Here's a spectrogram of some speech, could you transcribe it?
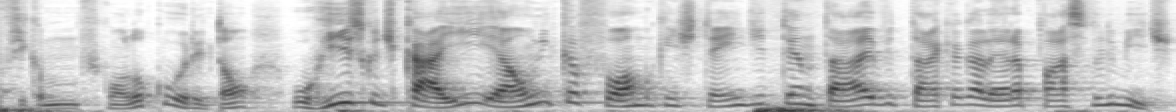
fica, fica uma loucura. Então, o risco de cair é a única forma que a gente tem de tentar evitar que a galera passe do limite.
